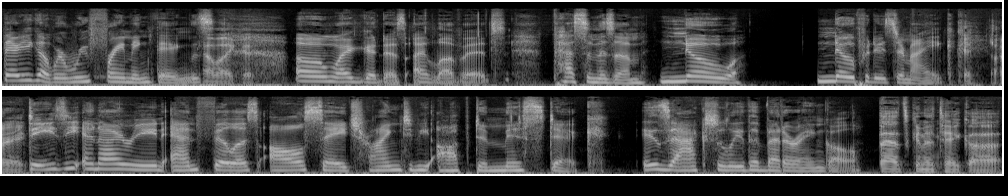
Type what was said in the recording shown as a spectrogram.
There you go. We're reframing things. I like it. Oh my goodness. I love it. Pessimism. No. No, producer Mike. Okay. All right. Daisy and Irene and Phyllis all say trying to be optimistic is actually the better angle. That's going to take a,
